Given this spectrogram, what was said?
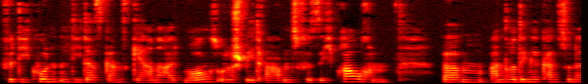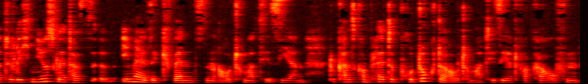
für die Kunden, die das ganz gerne halt morgens oder spät abends für sich brauchen. Ähm, andere Dinge kannst du natürlich Newsletters, äh, E-Mail-Sequenzen automatisieren. Du kannst komplette Produkte automatisiert verkaufen.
